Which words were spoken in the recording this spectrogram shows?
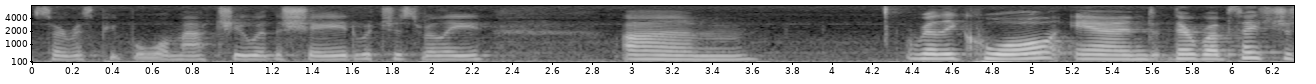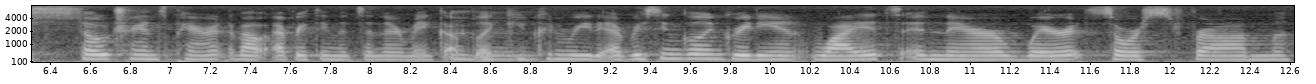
service people will match you with a shade, which is really, um, really cool. And their website's just so transparent about everything that's in their makeup. Mm-hmm. Like you can read every single ingredient, why it's in there, where it's sourced from,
